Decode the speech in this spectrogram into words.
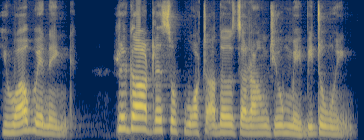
you are winning, regardless of what others around you may be doing.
